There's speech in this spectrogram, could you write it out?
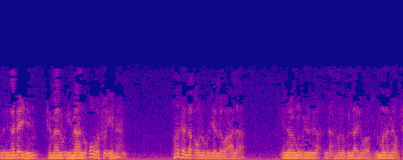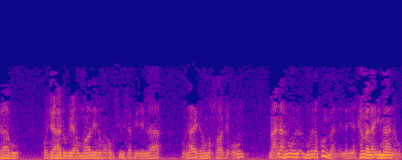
الذين لديهم كمال إيمان وقوة إيمان. هكذا قوله جل وعلا إنما المؤمنون الذين آمنوا بالله ورسوله ثم لم يرتابوا وجاهدوا بأموالهم وأنفسهم في سبيل الله أولئك هم الصادقون. معناه المؤمن كمل الذين كمل إيمانهم.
